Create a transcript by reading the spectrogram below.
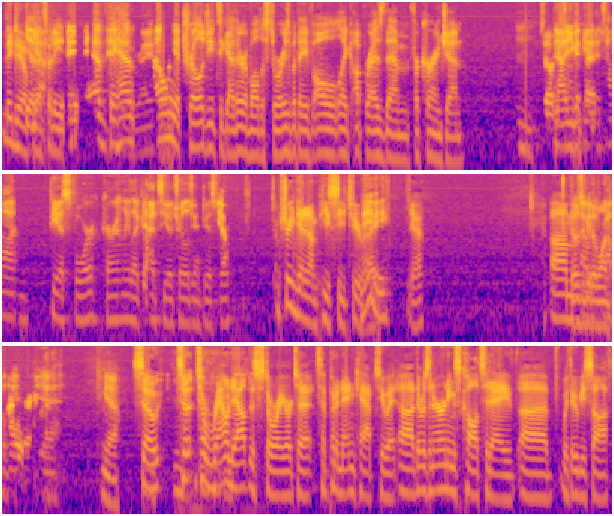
They do. Yeah, that's what he. They, they have they They have do, right? not only a trilogy together of all the stories, but they've all like upres them for current gen. So now you get P- that. It's on PS4 currently, like Yeah. Ezio trilogy on PS4. Yeah. I'm sure you can get it on PC too, right? Maybe. Yeah. Um, Those would be the ones. Probably- yeah. Yeah. So to to round out the story or to to put an end cap to it, uh, there was an earnings call today uh, with Ubisoft,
